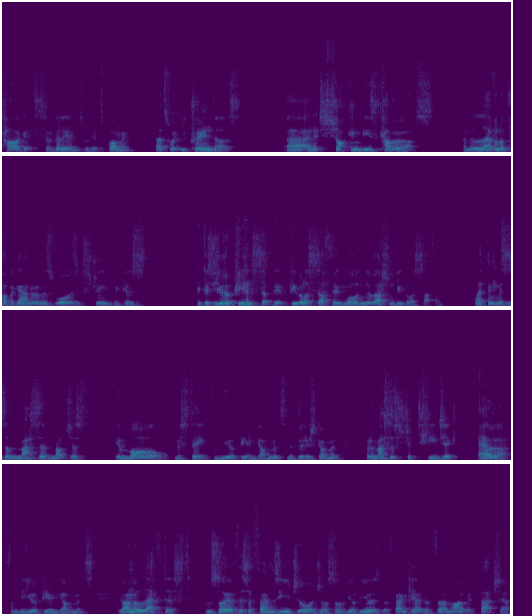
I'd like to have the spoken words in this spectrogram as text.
targets civilians with its bombing. That's what Ukraine does. Uh, and it's shocking these cover ups. And the level of propaganda in this war is extreme because because European people are suffering more than the Russian people are suffering. And I think this is a massive, not just immoral mistake from European governments and the British government, but a massive strategic error from the European governments. You know, I'm a leftist. I'm sorry if this offends you, George, or some of your viewers, but frankly, I prefer Margaret Thatcher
